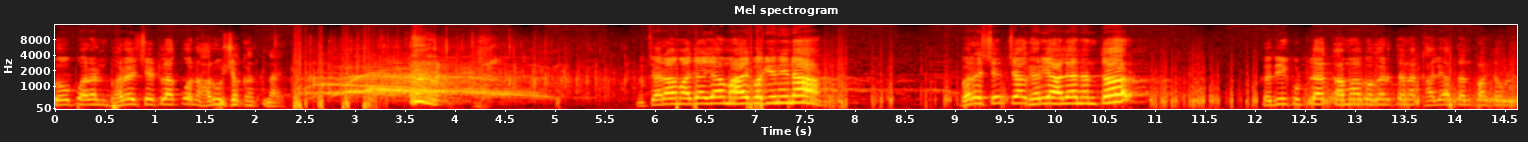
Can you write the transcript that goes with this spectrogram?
तोपर्यंत भरत शेठला कोण हरू शकत नाही. विचारा माझ्या या माय भगिनीना. भरत घरी आल्यानंतर कधी कुठल्या कामा बगर त्यांना खाली हातान पाठवलं.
